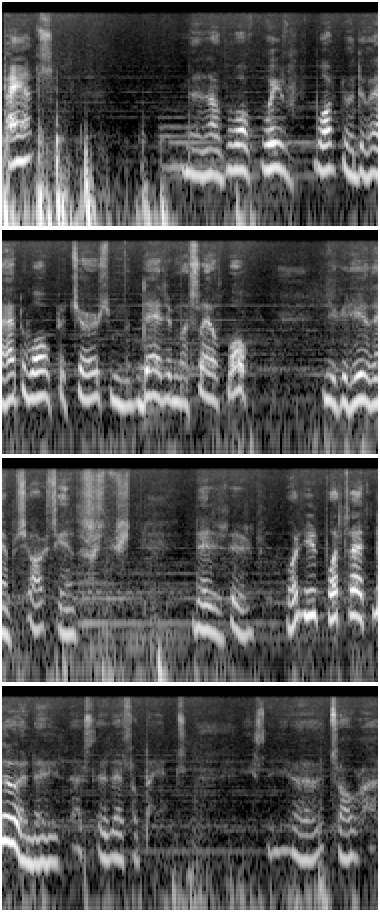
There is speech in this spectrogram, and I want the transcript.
pants. And then I walked. We walked. I had to walk to church, and my dad and myself walked. And you could hear them shark skins. Daddy said, "What you? What's that doing?" I said, "That's a pants." "Yeah, it's all right."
